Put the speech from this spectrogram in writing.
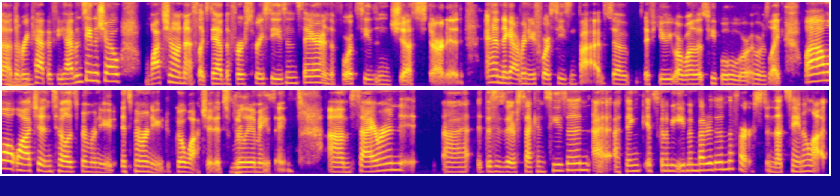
The the Mhm. recap. If you haven't seen the show, watch it on Netflix. They have the first three seasons there, and the fourth season just started, and they got renewed for season five. So if you are one of those people who are who is like, well, I won't watch it until it's been renewed. It's been renewed. Go watch it. It's Yep. really amazing. Um, Siren uh, this is their second season. I, I think it's going to be even better than the first, and that's saying a lot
